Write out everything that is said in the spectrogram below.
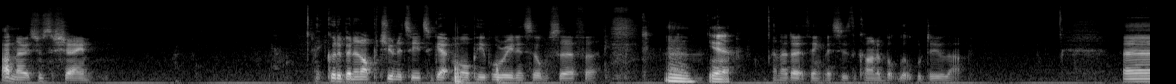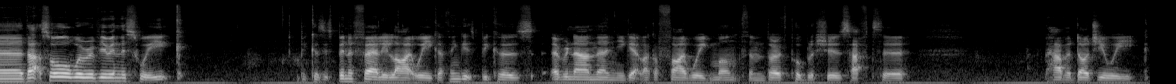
I don't know. It's just a shame. it could have been an opportunity to get more people reading Silver Surfer. Mm. Yeah. and I don't think this is the kind of book that will do that. Uh, that's all we're reviewing this week because it's been a fairly light week. I think it's because every now and then you get like a five week month, and both publishers have to have a dodgy week,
